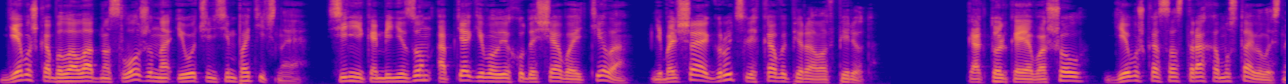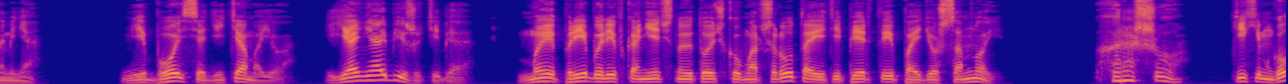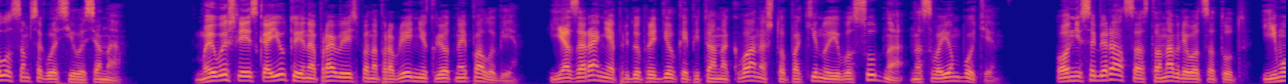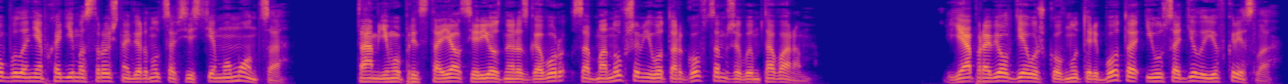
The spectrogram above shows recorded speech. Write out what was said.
Девушка была ладно сложена и очень симпатичная. Синий комбинезон обтягивал ее худощавое тело, небольшая грудь слегка выпирала вперед. Как только я вошел, девушка со страхом уставилась на меня. «Не бойся, дитя мое, я не обижу тебя. Мы прибыли в конечную точку маршрута, и теперь ты пойдешь со мной». «Хорошо», — тихим голосом согласилась она. Мы вышли из каюты и направились по направлению к летной палубе. Я заранее предупредил капитана Квана, что покину его судно на своем боте. Он не собирался останавливаться тут, ему было необходимо срочно вернуться в систему Монца, там ему предстоял серьезный разговор с обманувшим его торговцем живым товаром. Я провел девушку внутрь бота и усадил ее в кресло.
